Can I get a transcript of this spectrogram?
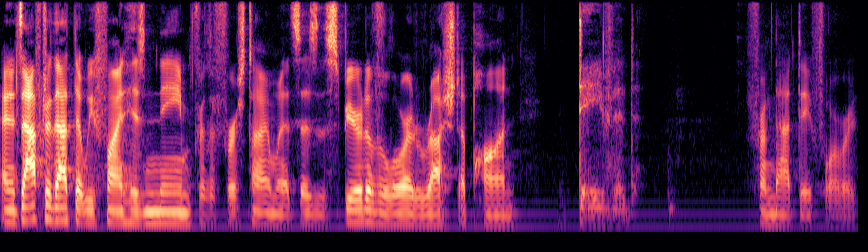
and it's after that that we find his name for the first time when it says, The Spirit of the Lord rushed upon David from that day forward.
